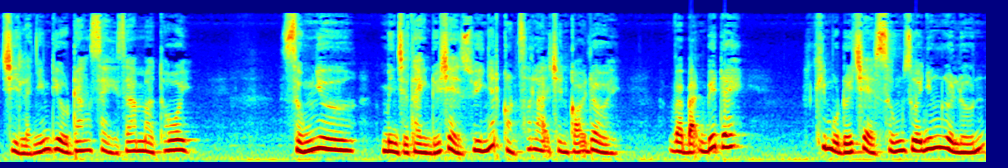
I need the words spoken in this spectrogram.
chỉ là những điều đang xảy ra mà thôi. Giống như mình trở thành đứa trẻ duy nhất còn sót lại trên cõi đời. Và bạn biết đấy, khi một đứa trẻ sống dưới những người lớn,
